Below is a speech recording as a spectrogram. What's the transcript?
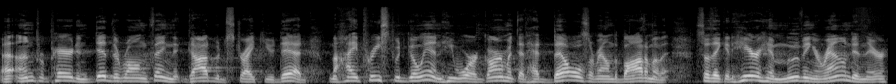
uh, unprepared and did the wrong thing, that God would strike you dead. When the high priest would go in, he wore a garment that had bells around the bottom of it so they could hear him moving around in there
